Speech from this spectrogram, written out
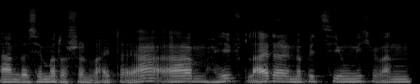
Ähm, da sind wir doch schon weiter, ja. Ähm, hilft leider in der Beziehung nicht, wenn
